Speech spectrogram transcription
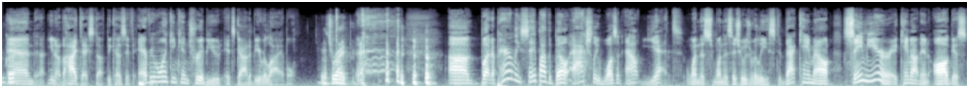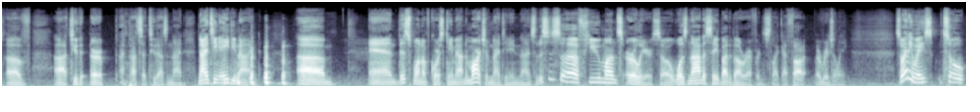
Okay. and uh, you know the high tech stuff. Because if everyone can contribute, it's got to be reliable. That's right. Uh, but apparently, Saved by the Bell actually wasn't out yet when this when this issue was released. That came out same year. It came out in August of uh, two or I about to say 2009, 1989. um, and this one, of course, came out in March of 1989. So this is a few months earlier. So it was not a Saved by the Bell reference like I thought originally. So, anyways, so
